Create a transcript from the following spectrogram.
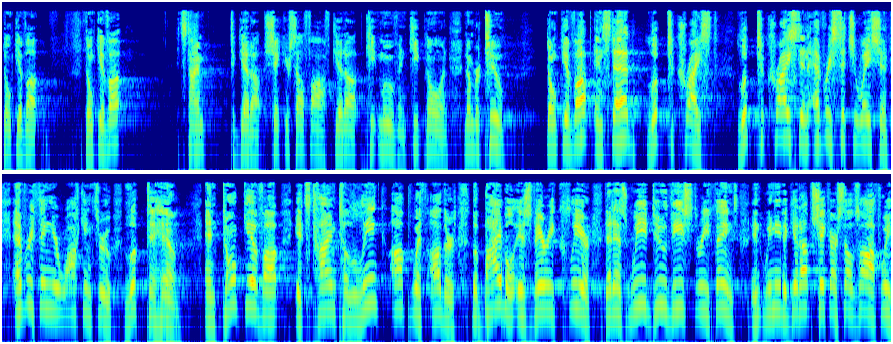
Don't give up. Don't give up. It's time to get up. Shake yourself off. Get up. Keep moving. Keep going. Number two, don't give up. Instead, look to Christ. Look to Christ in every situation. Everything you're walking through, look to Him. And don't give up. It's time to link up with others. The Bible is very clear that as we do these three things, we need to get up, shake ourselves off. We,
